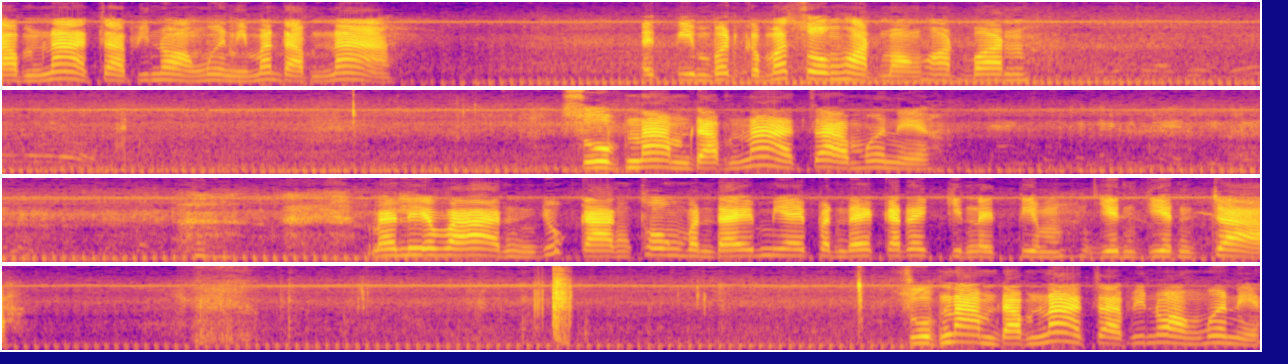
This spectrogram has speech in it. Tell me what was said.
ดำหน้าจ้าพี่น้องมื่อนี้มาดำหน้า ไอติมเบิดกับมาทรงหอดหมองหอดบอลสูบน้ำดำหน้าจ้ามื่อนี้ แม่เรียกว่าอั่นอยู่กลางทงบันไดเมียบันไดก็ได้กินไอติมเย็นเย็นๆจ้าสูบน้ำดำหน้าจ้าพี่น้องมื่อนี้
